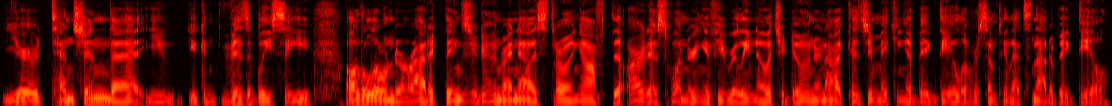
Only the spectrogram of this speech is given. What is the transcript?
your tension that you you can visibly see, all the little neurotic things you're doing right now is throwing off the artist, wondering if you really know what you're doing or not, because you're making a big deal over something that's not a big deal.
